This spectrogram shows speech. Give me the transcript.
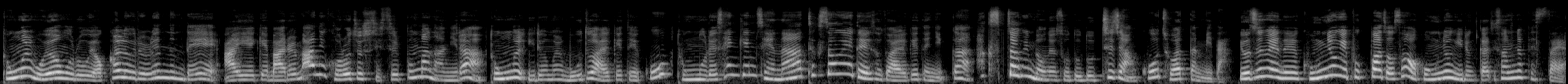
동물 모형으로 역할놀이를 했는데 아이에게 말을 많이 걸어줄 수 있을 뿐만 아니라 동물 이름을 모두 알게 되고 동물의 생김새나 특성에 대해서도 알게 되니까 학습적인 면에서도 놓치지 않고 좋았답니다. 요즘에는 공룡에 푹 빠져서 공룡 이름까지 섭렵했어요.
